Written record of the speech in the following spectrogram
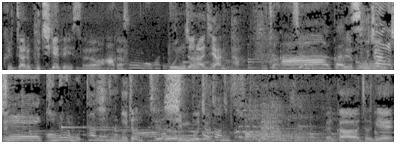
글자를 붙이게 돼 있어요. 그러니까 아픈 거 온전하지 않다. 부전증. 아, 그러니까 심장이 부전증. 제 어. 기능을 못하는 신부전증. 신부전. 신부전증. 네. 그러니까 저기에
